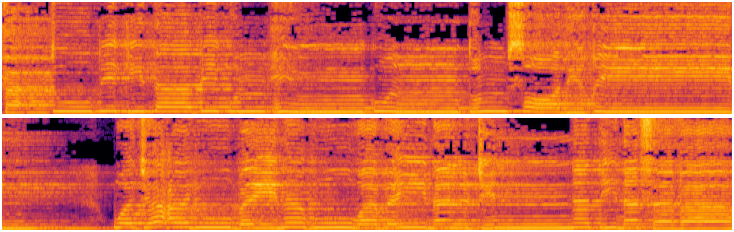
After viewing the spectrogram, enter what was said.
فَأْتُوا بِكِتَابِكُمْ إِن كُنتُمْ صَادِقِينَ وَجَعَلُوا بَيْنَهُ وَبَيْنَ الْجِنَّةِ نَسَبًا۔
